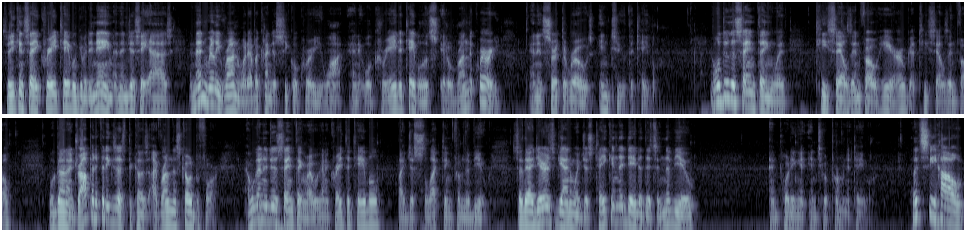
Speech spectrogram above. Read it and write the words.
so you can say create table, give it a name, and then just say as, and then really run whatever kind of SQL query you want. And it will create a table. It'll run the query and insert the rows into the table. And we'll do the same thing with T-sales info here. We've got T-sales info. We're going to drop it if it exists because I've run this code before. And we're going to do the same thing, right? We're going to create the table by just selecting from the view. So the idea is, again, we're just taking the data that's in the view and putting it into a permanent table. Let's see how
